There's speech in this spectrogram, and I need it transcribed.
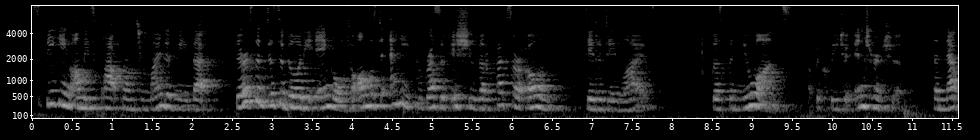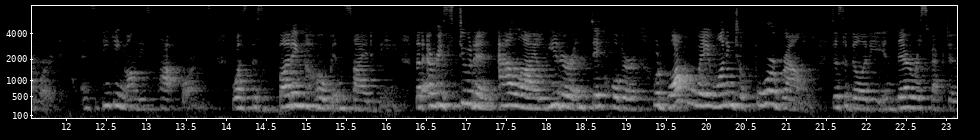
speaking on these platforms reminded me that there is a disability angle to almost any progressive issue that affects our own day-to-day -day lives. Thus, the nuance of the collegiate internship, the network, and speaking on these platforms was this budding hope inside me that every student, ally, leader, and stakeholder would walk away wanting to foreground disability in their respective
